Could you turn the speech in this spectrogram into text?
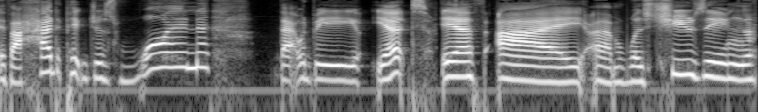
if I had to pick just one That would be it. If I um, was choosing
